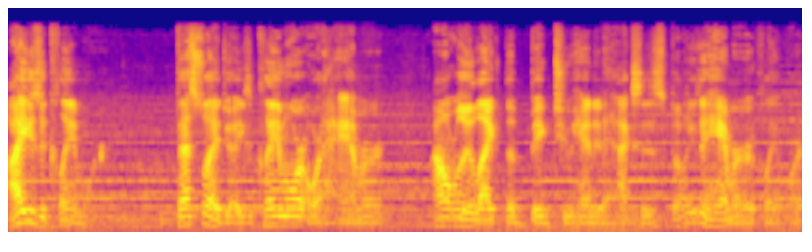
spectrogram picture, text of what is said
I use a claymore that's what I do. I use a claymore or a hammer. I don't really like the big two-handed axes, but I'll use a hammer or a claymore.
